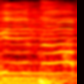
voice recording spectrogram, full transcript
taking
